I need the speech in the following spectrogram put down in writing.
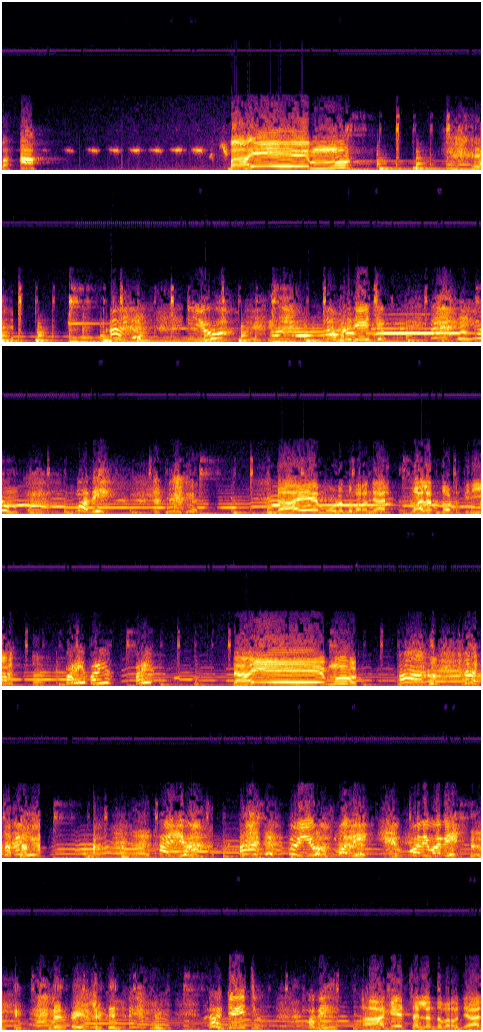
ബാ. ആ. വായേ മൂട്ട് അയ്യോ. നമ്മൾ ജയിച്ചു. അയ്യോ മതി. എന്ന് പറഞ്ഞാൽ വലത്തോട്ട് തിരിയുക പറയൂ പറയൂ പറയൂ. ദായേ മൂട്ട് അയ്യോ. മതി മതി മതി. ആ, ജയിച്ചു. മതി. ആകെ ചെല്ലെന്ന് പറഞ്ഞാൽ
